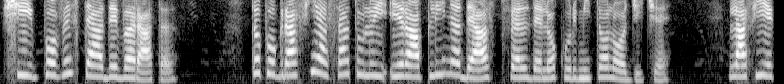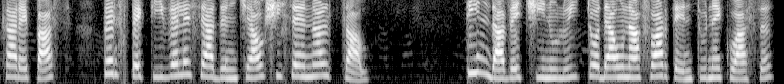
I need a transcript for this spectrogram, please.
și povestea adevărată. Topografia satului era plină de astfel de locuri mitologice. La fiecare pas, perspectivele se adânceau și se înălțau. Tinda vecinului, totdeauna foarte întunecoasă,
